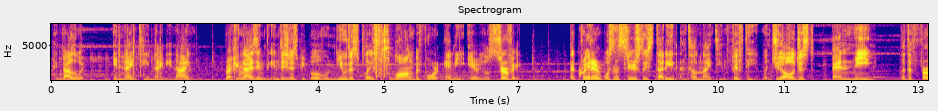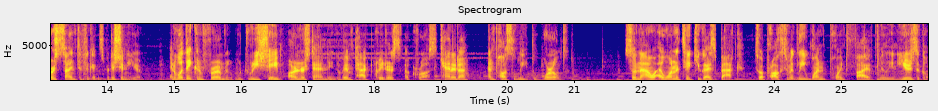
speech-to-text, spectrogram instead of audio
Pingualuit, in 1999, recognizing the indigenous people who knew this place long before any aerial survey. The crater wasn't seriously studied until 1950 when geologist Ben Meen led the first scientific expedition here, and what they confirmed would reshape our understanding of impact craters across Canada and possibly the world. So now I want to take you guys back to approximately 1.5 million years ago.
